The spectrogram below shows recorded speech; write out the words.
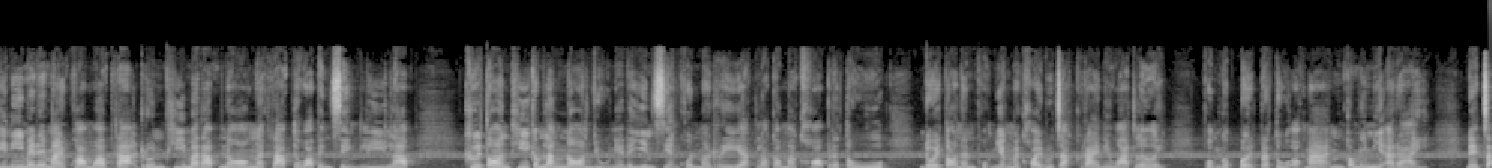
ที่นี่ไม่ได้หมายความว่าพระรุ่นพี่มารับน้องนะครับ แต่ว่าเป็นสิ่งลี้ลับคือตอนที่กำลังนอนอยู่เนี่ยได้ยินเสียงคนมาเรียก แล้วก็มาเคาะประตู โดยตอนนั้นผมยังไม่ค่อยรู้จักใครในวัดเลย ผมก็เปิดประตูออกมา มันก็ไม่มีอะไร ในใจ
